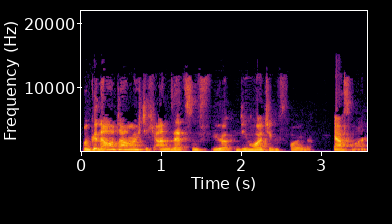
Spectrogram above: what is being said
Und genau da möchte ich ansetzen für die heutige Folge. Erstmal,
